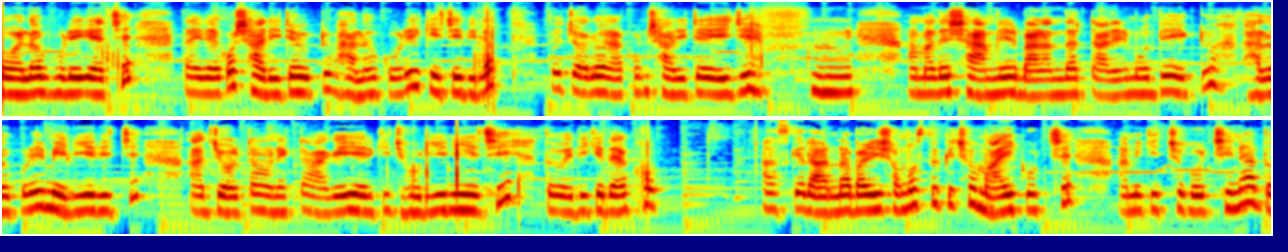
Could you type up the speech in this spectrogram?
ময়লা ভরে গেছে। তাই দেখো, শাড়িটাও একটু ভালো করে কেচে দিলাম। তো চলো এখন শাড়িটা এই যে আমাদের সামনের বারান্দার টারের মধ্যে একটু ভালো করে মেলিয়ে দিচ্ছে। আর জলটা অনেকটা আগেই আর কি ঝরিয়ে নিয়েছি। তো এদিকে দেখো, আজকে রান্না বাড়ির সমস্ত কিছু মাই করছে, আমি কিচ্ছু করছি না। তো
